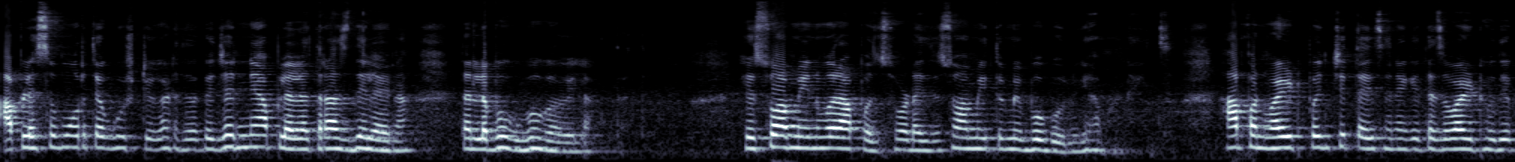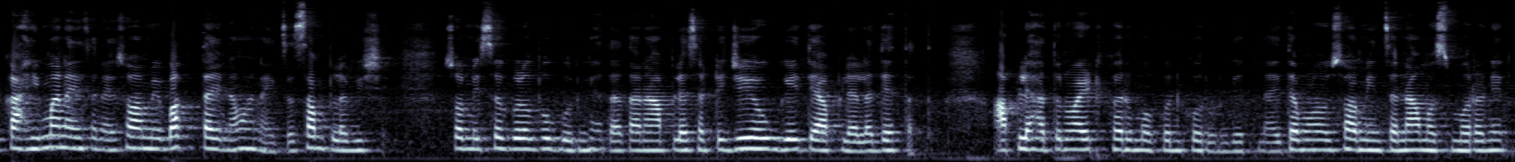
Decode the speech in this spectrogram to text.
आपल्यासमोर त्या गोष्टी घडतात की ज्यांनी आपल्याला त्रास दिला आहे ना त्यांना भोग भोगावे लागतात. हे स्वामींवर आपण सोडायचं स्वामी तुम्ही बघून घ्या म्हणायचं. हा पण वाईट पण चितायचं नाही की त्याचं वाईट होते काही म्हणायचं नाही. स्वामी बघताय ना म्हणायचं संपला विषय. स्वामी सगळं बघून घेतात आणि आपल्यासाठी जे योग्य आहे ते आपल्याला देतात. आपल्या हातून वाईट कर्म पण करून घेत नाही. त्यामुळं स्वामींचं नामस्मरण एक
